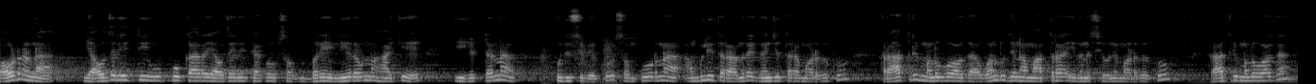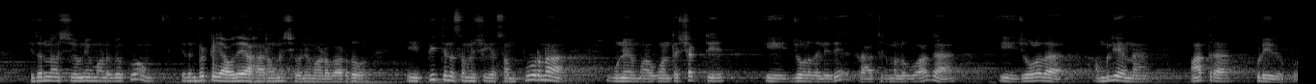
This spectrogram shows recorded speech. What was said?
ಪೌಡ್ರನ್ನು ಯಾವುದೇ ರೀತಿ ಉಪ್ಪು, ಖಾರ ಯಾವುದೇ ರೀತಿ ಹಾಕೋ ಸ, ಬರೀ ನೀರನ್ನು ಹಾಕಿ ಈ ಹಿಟ್ಟನ್ನು ಕುದಿಸಬೇಕು. ಸಂಪೂರ್ಣ ಅಂಬಲಿ ಥರ ಅಂದರೆ ಗಂಜಿ ಥರ ಮಾಡಬೇಕು. ರಾತ್ರಿ ಮಲಗುವಾಗ ಒಂದು ದಿನ ಮಾತ್ರ ಇದನ್ನು ಸೇವನೆ ಮಾಡಬೇಕು. ರಾತ್ರಿ ಮಲಗುವಾಗ ಇದನ್ನು ಸೇವನೆ ಮಾಡಬೇಕು. ಇದನ್ನು ಬಿಟ್ಟು ಯಾವುದೇ ಆಹಾರವನ್ನು ಸೇವನೆ ಮಾಡಬಾರ್ದು. ಈ ಪಿತ್ತಿನ ಸಮಸ್ಯೆಗೆ ಸಂಪೂರ್ಣ ಗುಣ ಆಗುವಂಥ ಶಕ್ತಿ ಈ ಜೋಳದಲ್ಲಿದೆ. ರಾತ್ರಿ ಮಲಗುವಾಗ ಈ ಜೋಳದ ಅಂಬಲಿಯನ್ನು ಮಾತ್ರ ಕುಡಿಯಬೇಕು.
